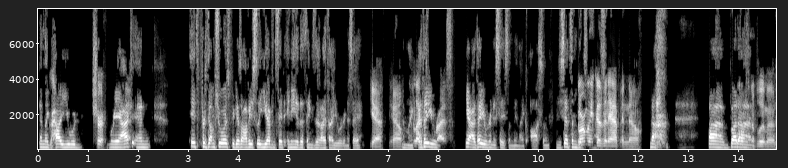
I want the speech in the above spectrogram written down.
and like how you would sure react. Yeah. And it's presumptuous because obviously you haven't said any of the things that I thought you were going to say. Yeah. Yeah. Like, like I thought you were, yeah, I thought you were going to say something like awesome. You said some. Normally, it doesn't happen. No. No. Uh, but uh, a blue moon.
